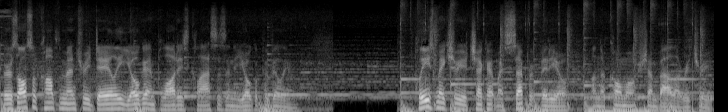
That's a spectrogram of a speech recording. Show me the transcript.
There is also complimentary daily yoga and Pilates classes in the Yoga Pavilion. Please make sure you check out my separate video on the Como Shambhala retreat.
